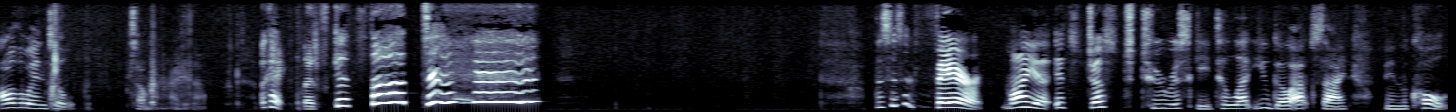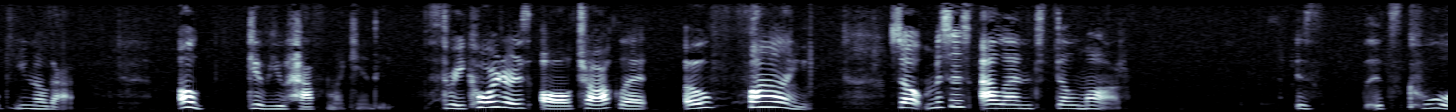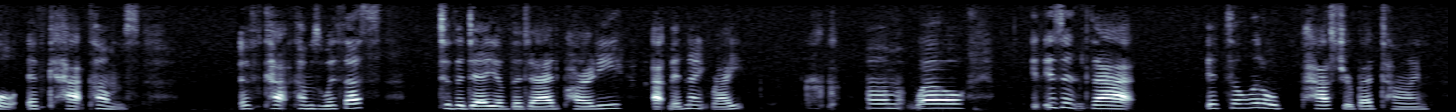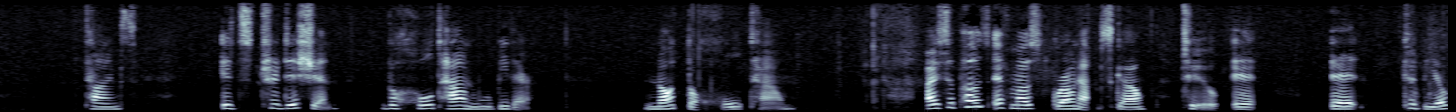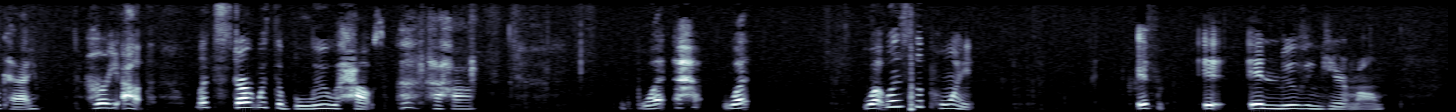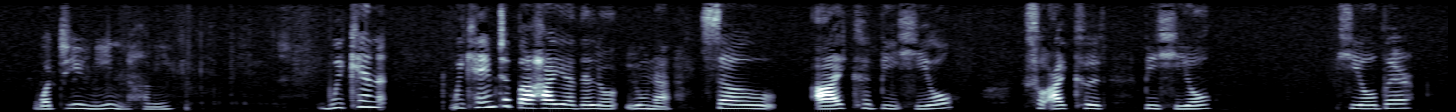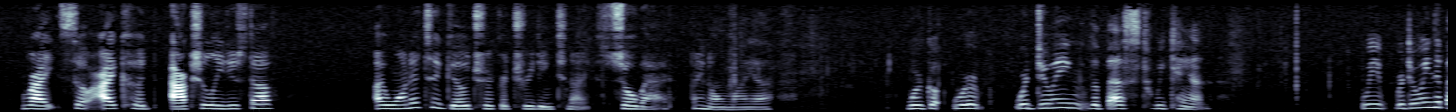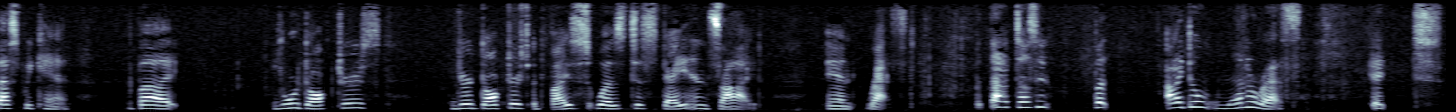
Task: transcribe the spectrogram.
all the way until summer. I don't know. Okay, let's get started. This isn't fair. Maya, it's just too risky to let you go outside in the cold. You know that. I'll give you half my candy. Three quarters, all chocolate. Oh, fine. So, Mrs. Alain Delmar is it's cool if Cat comes. If Cat comes with us to the Day of the Dead party at midnight, right? Um, well, it isn't that. It's a little past your bedtime times. It's tradition. The whole town will be there. Not the whole town. I suppose if most grown-ups go to it, it could be okay. Hurry up. Let's start with the blue house. Haha. what what what was the point if it in moving here, mom? What do you mean, honey? We can we came to Bahia de Luna so I could be healed. So I could be healed healed there. Right, so I could actually do stuff. I wanted to go trick or treating tonight so bad. I know, Maya. We're go- we're we're doing the best we can. We we're doing the best we can. But your doctor's your doctor's advice was to stay inside and rest. But that doesn't but I don't want to rest. It's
